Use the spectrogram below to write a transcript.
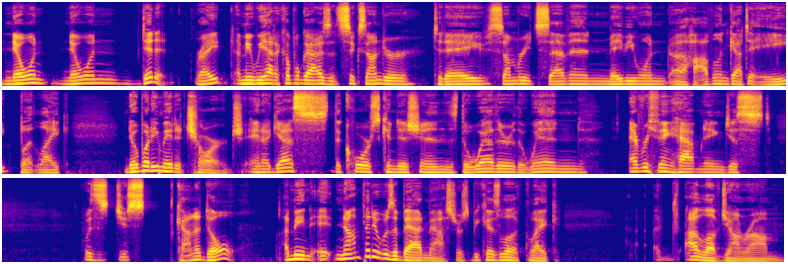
no one no one did it right? I mean we had a couple guys at six under today. Some reached seven maybe one uh, hovland got to eight but like nobody made a charge. And i guess the course conditions the weather the wind everything happening just was just kind of dull. I mean it, not that it was a bad masters because look like i love Jon Rahm.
